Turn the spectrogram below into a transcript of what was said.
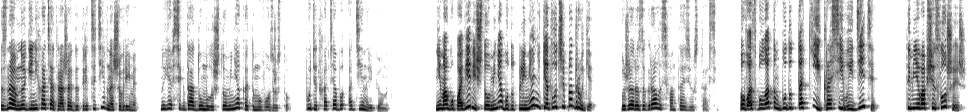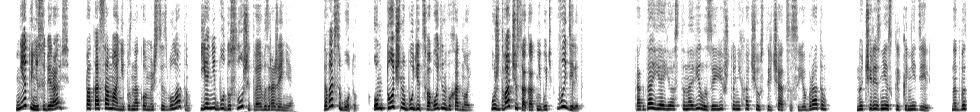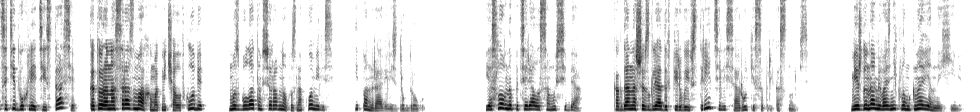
Знаю, многие не хотят рожать до тридцати в наше время, но я всегда думала, что у меня к этому возрасту будет хотя бы один ребенок. Не могу поверить, что у меня будут племянники от лучшей подруги. Уже разыгралась фантазия у Стаси. У вас с Булатом будут такие красивые дети. Ты меня вообще слушаешь? Нет, и не собираюсь. Пока сама не познакомишься с Булатом, я не буду слушать твои возражения. Давай в субботу. Он точно будет свободен в выходной. Уж два часа как-нибудь выделит. Тогда я ее остановила, заявив, что не хочу встречаться с ее братом но через несколько недель на 22-летии Стаси, которое она с размахом отмечала в клубе, мы с Булатом все равно познакомились и понравились друг другу. Я словно потеряла саму себя, когда наши взгляды впервые встретились, а руки соприкоснулись. Между нами возникла мгновенная химия.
